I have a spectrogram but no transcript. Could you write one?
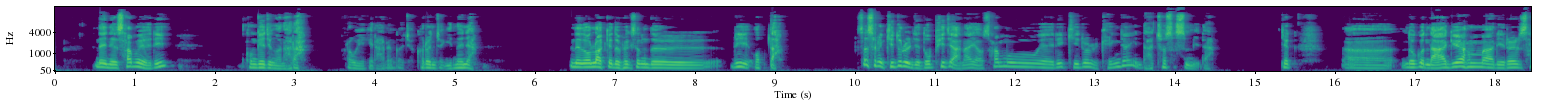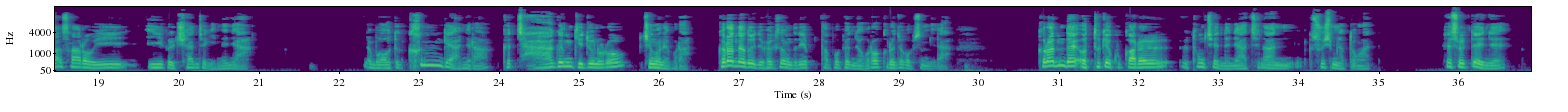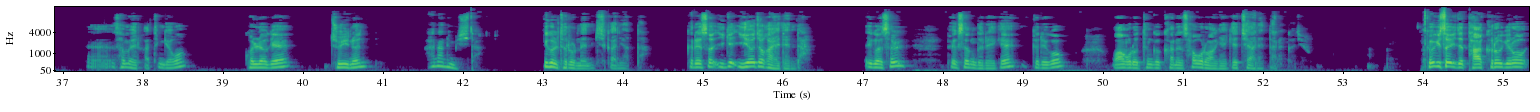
근데 이제 사무엘이 공개 증언하라 라고 얘기를 하는 거죠. 그런 적 있느냐. 근데 놀랍게도 백성들이 없다. 사실은 기도를 이제 높이지 않아요. 사무엘이 기도를 굉장히 낮췄었습니다. 즉, 어, 누구 나귀 한 마리를 사사로이 이익을 취한 적이 있느냐. 뭐 어떤 큰 게 아니라 그 작은 기준으로 증언해보라. 그런데도 이제 백성들이 다 보편적으로 그런 적 없습니다. 그런데 어떻게 국가를 통치했느냐 지난 수십 년 동안 했을 때 이제 사무엘 같은 경우 권력의 주인은 하나님이시다. 이걸 드러낸 시간이었다. 그래서 이게 이어져 가야 된다. 이것을 백성들에게 그리고 왕으로 등극하는 사울 왕에게 제안했다는 거죠. 거기서 이제 다 그러기로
